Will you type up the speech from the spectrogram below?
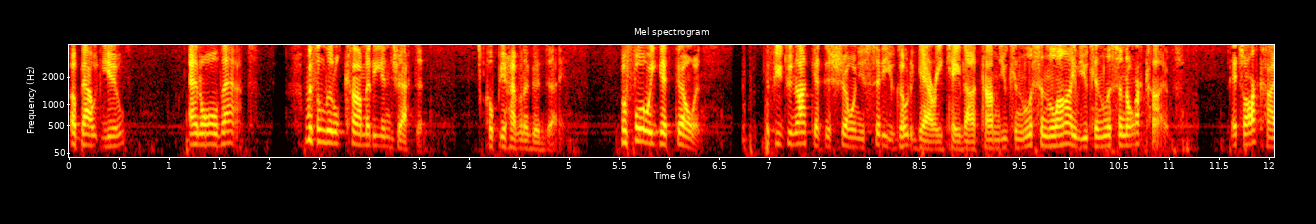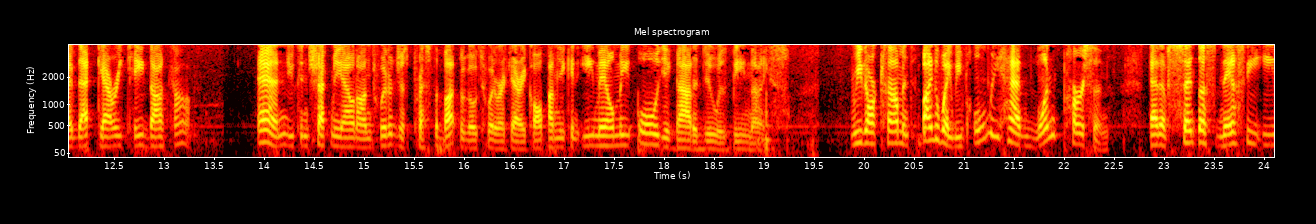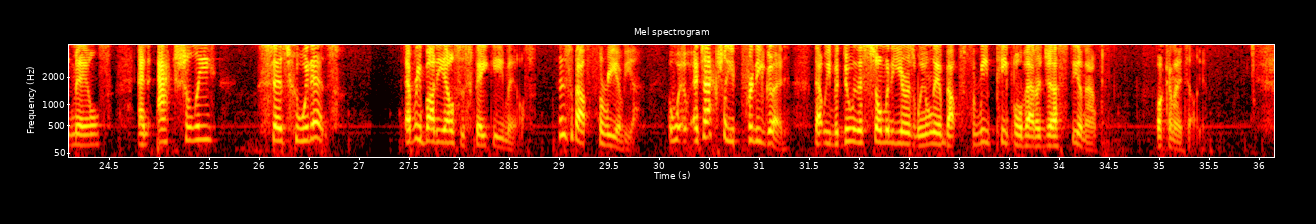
about you and all that, with a little comedy injected. Hope you're having a good day. Before we get going, if you do not get this show in your city, you go to GaryK.com. You can listen live. You can listen archive. It's archived at GaryK.com. And you can check me out on Twitter. Just press the button or go Twitter at Gary Kaltbaum. You can email me. All you got to do is be nice. Read our comments. By the way, we've only had one person that have sent us nasty emails and actually says who it is. Everybody else is fake emails. There's about three of you. It's actually pretty good that we've been doing this so many years. We only have about three people that are just, you know, what can I tell you?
